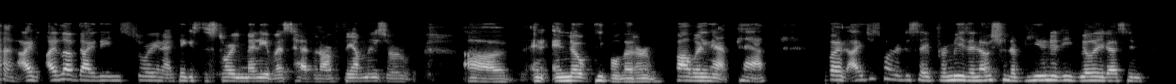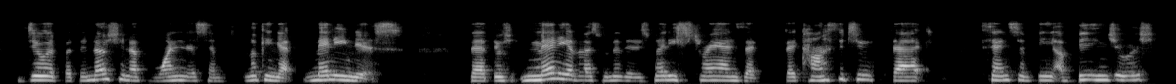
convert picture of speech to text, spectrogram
I I loved Eileen's story, and I think it's the story many of us have in our families or uh, and, and know people that are following that path. But I just wanted to say for me, the notion of unity really doesn't do it, but the notion of oneness and looking at manyness, that there's many of us within there's many strands that that constitute that sense of being of being Jewish.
